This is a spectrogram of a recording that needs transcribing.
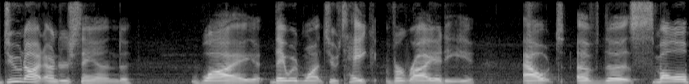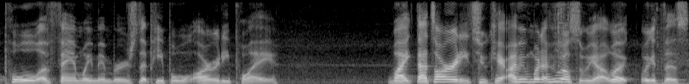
do not understand why they would want to take variety out of the small pool of family members that people will already play. Like, that's already too care. I mean, what? who else do we got? Look, look at this.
